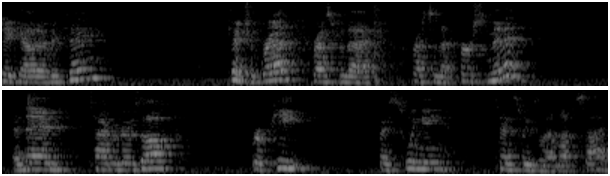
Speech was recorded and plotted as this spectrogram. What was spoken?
Shake out everything. Catch your breath, rest for that rest of that first minute. And then timer goes off. Repeat by swinging 10 swings on that left side.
